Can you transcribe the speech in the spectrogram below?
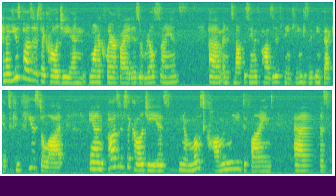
and I use positive psychology and want to clarify it is a real science. Um, and it's not the same as positive thinking because I think that gets confused a lot. And positive psychology is, you know, most commonly defined as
